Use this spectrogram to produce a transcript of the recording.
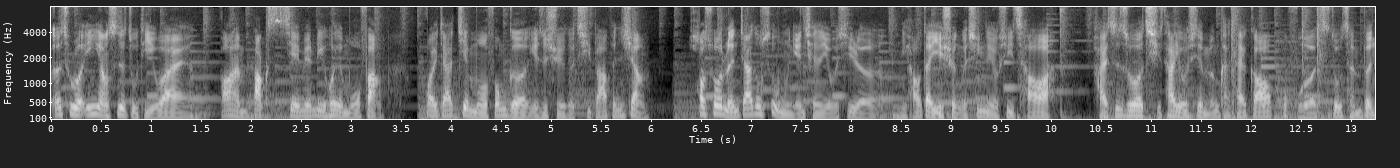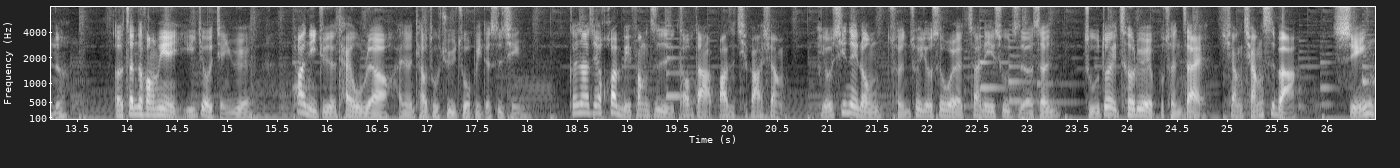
而除了阴阳师的主题以外，包含 BOX 界面例会的模仿，外加建模风格也是学个七八分像。话说人家都是五年前的游戏了，你好歹也选个新的游戏抄啊？还是说其他游戏的门槛太高，不符合制作成本呢？而战斗方面依旧简约，怕你觉得太无聊，还能跳出去做别的事情。跟那些换皮放置高达八十七八项。游戏内容纯粹就是为了战力数值而生，组队策略不存在，想强势吧？行，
